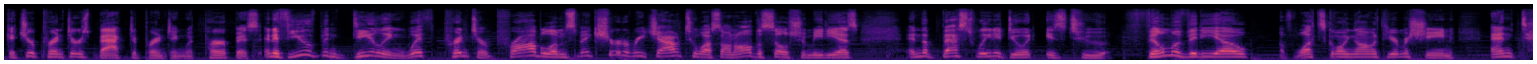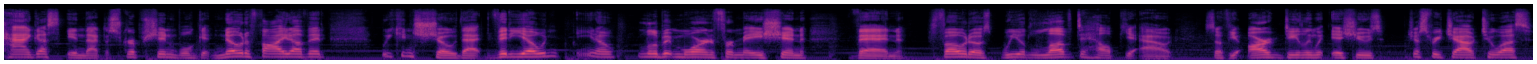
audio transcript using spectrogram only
get your printers back to printing with purpose. And if you've been dealing with printer problems, make sure to reach out to us on all the social medias. And the best way to do it is to film a video of what's going on with your machine and tag us in that description. We'll get notified of it. We can show that video and, you know, a little bit more information than photos. We would love to help you out. So if you are dealing with issues, just reach out to us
